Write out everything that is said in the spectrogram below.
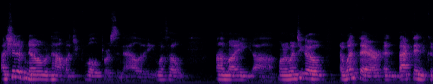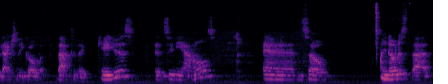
I should have known how much full of personality was. So on my uh, when I went to go, I went there, and back then you could actually go back to the cages and see the animals, and so I noticed that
